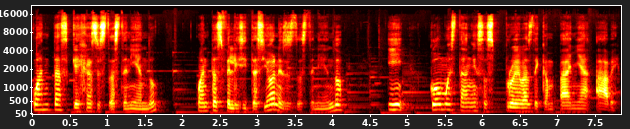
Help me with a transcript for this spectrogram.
¿Cuántas quejas estás teniendo? ¿Cuántas felicitaciones estás teniendo? ¿Y cómo están esas pruebas de campaña AVE?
